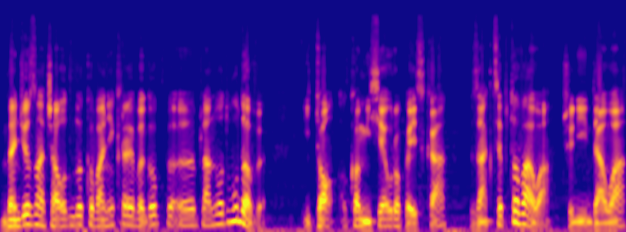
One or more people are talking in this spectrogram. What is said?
będzie oznaczało odblokowanie Krajowego Planu Odbudowy. I to Komisja Europejska zaakceptowała, czyli dała.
